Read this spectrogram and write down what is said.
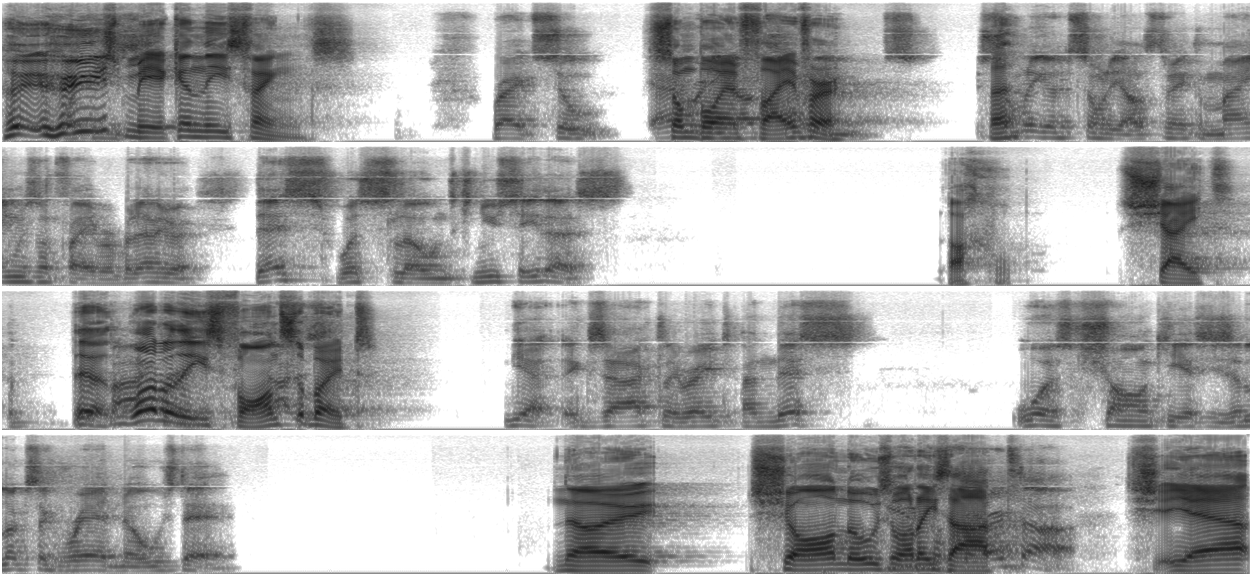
Who who's making these things? right? So Some boy on Fiverr. somebody- Somebody got somebody else to make them. Mine was on Fiverr, but anyway, this was Sloan's. Can you see this? Oh, shite. The what are these fonts about? Yeah, exactly right. And this was Sean Casey's. It looks like Red Nose Day. No, Sean knows what he's at. That. Yeah,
